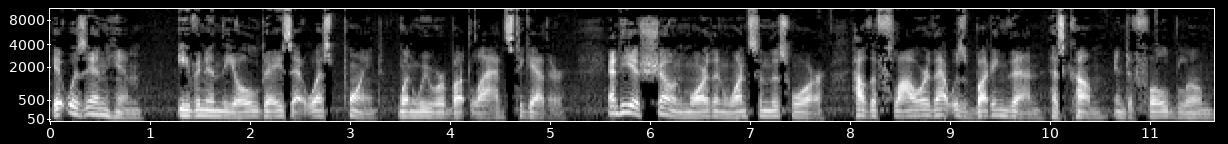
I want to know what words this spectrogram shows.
It was in him, even in the old days at West Point, when we were but lads together, and he has shown more than once in this war how the flower that was budding then has come into full bloom.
